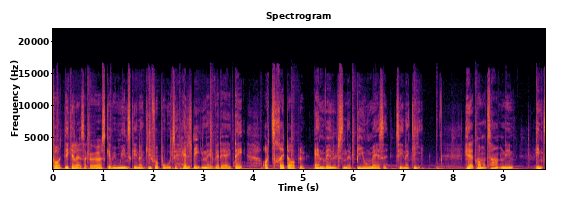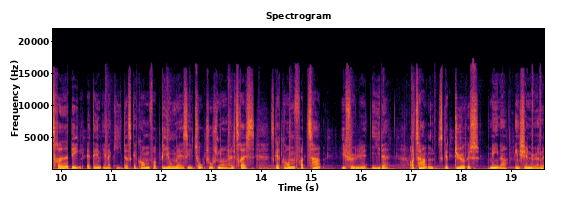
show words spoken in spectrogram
For at det kan lade sig gøre, skal vi mindske energiforbruget til halvdelen af, hvad det er i dag, og tredoble anvendelsen af biomasse til energi. Her kommer tangen ind. En tredjedel af den energi, der skal komme fra biomasse i 2050, skal komme fra tang, ifølge IDA, og tangen skal dyrkes, mener ingeniørerne.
